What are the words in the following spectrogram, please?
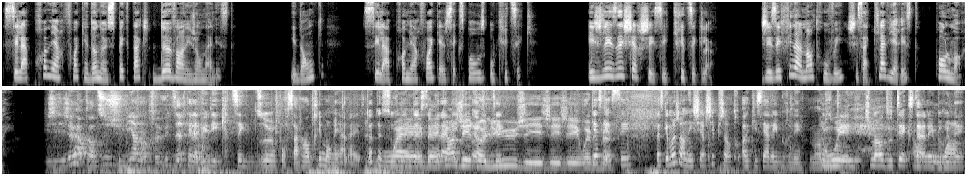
C'est la première fois qu'elle donne un spectacle devant les journalistes. Et donc, c'est la première fois qu'elle s'expose aux critiques. Et je les ai cherchés, ces critiques-là. Je les ai finalement trouvés chez sa claviériste, Paul Morin. J'ai déjà entendu Julie en entrevue dire qu'elle avait eu des critiques dures pour sa rentrée montréalaise. Toi, te souviens Ouais, de ça? ben, quand j'ai relu, j'ai, j'ai, j'ai, ouais, Qu'est-ce ben, que c'est? Parce que moi, j'en ai cherché, puis j'en trouve... OK, c'est Alain Brunet. Je m'en doutais. Oui. Je m'en doutais que c'était Alain Brunet.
